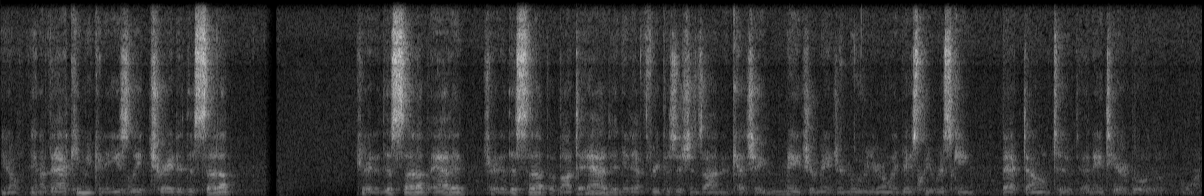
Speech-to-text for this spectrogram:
you know, in a vacuum, you can easily trade this setup, traded this setup, added, traded this setup, about to add, and you'd have three positions on and catch a major, major move, and you're only basically risking back down to an ATR below the one.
